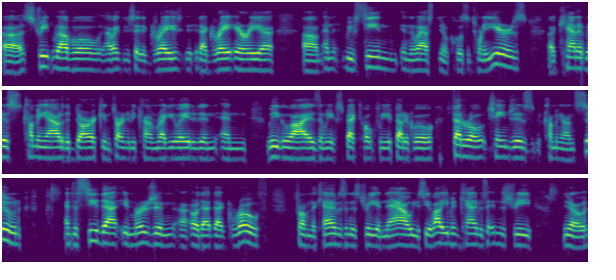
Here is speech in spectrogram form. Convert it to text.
uh, street level. I like to say the gray that gray area, um, and we've seen in the last you know close to 20 years uh, cannabis coming out of the dark and starting to become regulated and, and legalized, and we expect hopefully federal federal changes coming on soon, and to see that immersion uh, or that that growth from the cannabis industry, and now you see a lot of even cannabis industry, you know,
